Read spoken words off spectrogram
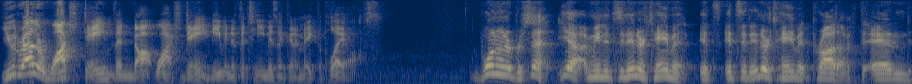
You'd rather watch Dame than not watch Dame, even if the team isn't going to make the playoffs. One hundred percent. Yeah, I mean it's an entertainment. It's it's an entertainment product, and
